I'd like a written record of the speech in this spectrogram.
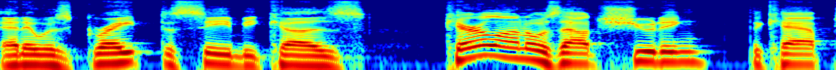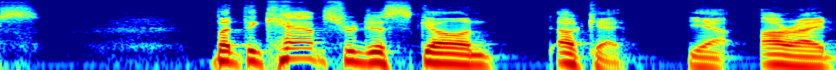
And it was great to see because Carolina was out shooting the Caps, but the Caps were just going, okay, yeah, all right,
